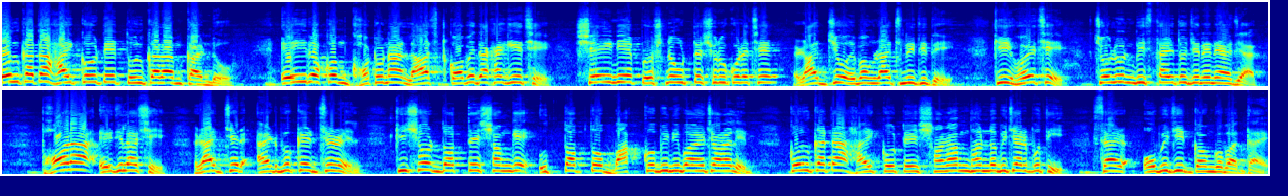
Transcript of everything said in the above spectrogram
কলকাতা হাইকোর্টে তুলকালাম কাণ্ড। এই রকম ঘটনা লাস্ট কবে দেখা গিয়েছে, সেই নিয়ে প্রশ্ন উঠতে শুরু করেছে রাজ্য এবং রাজনীতিতে। কি হয়েছে, চলুন বিস্তারিত জেনে নেওয়া যাক। ভরা এজলাসে রাজ্যের অ্যাডভোকেট জেনারেল কিশোর দত্তের সঙ্গে উত্তপ্ত বাক্য বিনিময়ে চড়ালেন কলকাতা হাইকোর্টের স্বনামধন্য বিচারপতি স্যার অভিজিৎ গঙ্গোপাধ্যায়।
